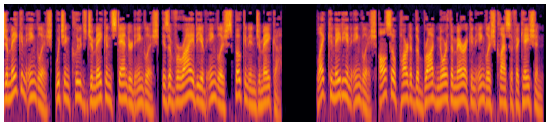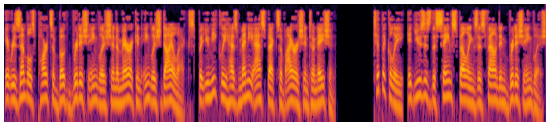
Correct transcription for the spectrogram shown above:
Jamaican English, which includes Jamaican Standard English, is a variety of English spoken in Jamaica. Like Canadian English also part of the broad North American English classification, it resembles parts of both British English and American English dialects, but uniquely has many aspects of Irish intonation. Typically, it uses the same spellings as found in British English,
